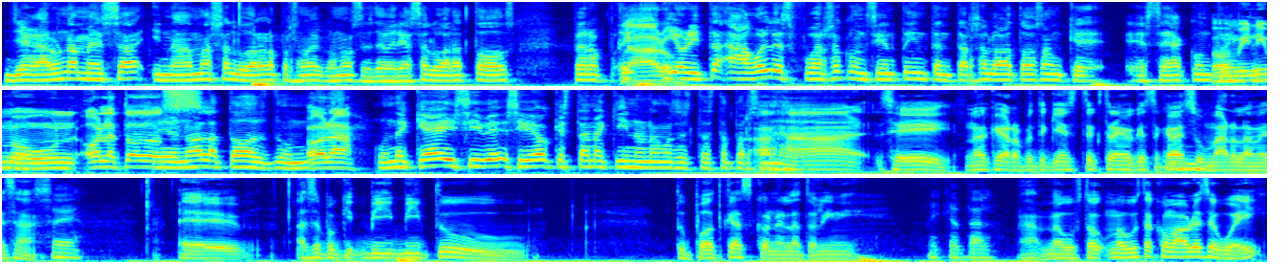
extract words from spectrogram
llegar a una mesa y nada más saludar a la persona que conoces. Debería saludar a todos, pero Claro. y, ahorita hago el esfuerzo consciente de intentar saludar a todos, aunque sea contra O mínimo un, hola a todos. no hola a todos, un, Hola. un de que, si, veo que están aquí, no nada más está esta persona. Ajá, sí. No, que de repente, ¿quién es este extraño que se acaba de sumar a la mesa? Sí. Eh, hace poquito vi, vi tu, tu podcast con el Atolini. ¿Y qué tal? Ah, me gustó, me gusta cómo habla ese güey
